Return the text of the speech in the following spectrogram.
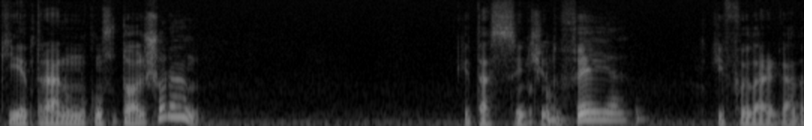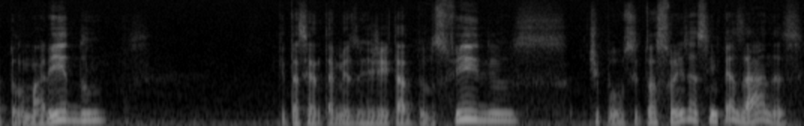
que entraram no consultório chorando que está se sentindo feia, que foi largada pelo marido, que está sendo até mesmo rejeitada pelos filhos, tipo, situações assim pesadas.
